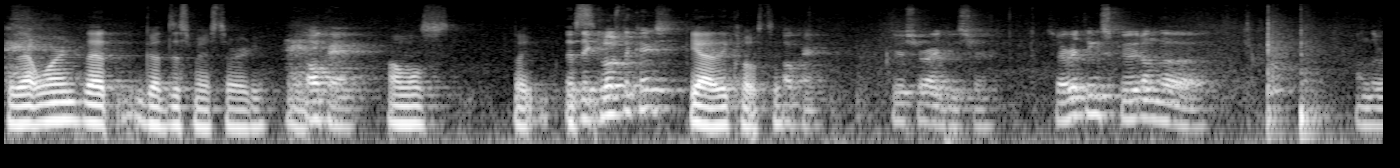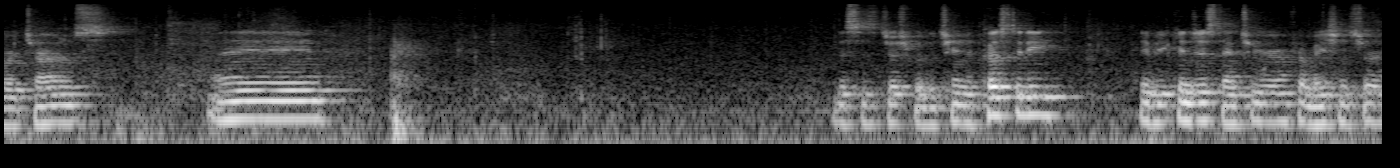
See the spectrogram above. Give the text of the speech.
for that warrant that got dismissed already. Like, Okay, Almost like did they close the case? yeah, they closed it. Okay, here's I do, sir. So everything's good on the, on the returns, and this is just for the chain of custody. If you can just enter your information, sir.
